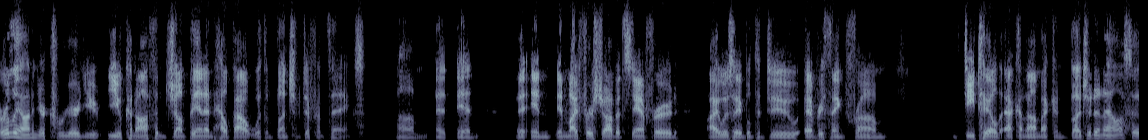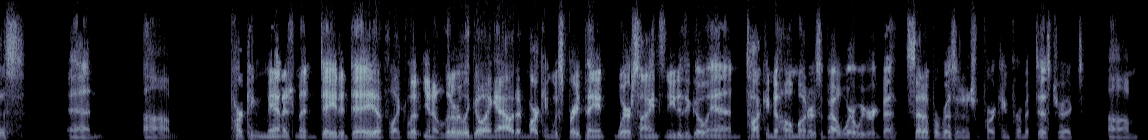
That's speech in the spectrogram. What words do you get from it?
early on in your career you you can often jump in and help out with a bunch of different things. Um, and in in my first job at Stanford, I was able to do everything from detailed economic and budget analysis and um, parking management day to day of like you know literally going out and marking with spray paint where signs needed to go in talking to homeowners about where we were going to set up a residential parking permit district. Um,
